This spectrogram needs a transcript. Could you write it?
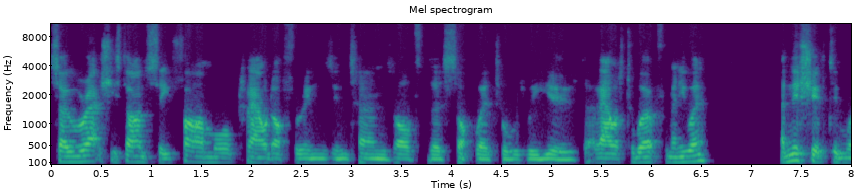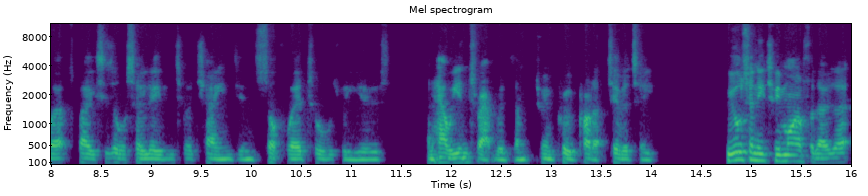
So we're actually starting to see far more cloud offerings in terms of the software tools we use that allow us to work from anywhere. And this shift in workspace is also leading to a change in software tools we use and how we interact with them to improve productivity. We also need to be mindful, though, that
